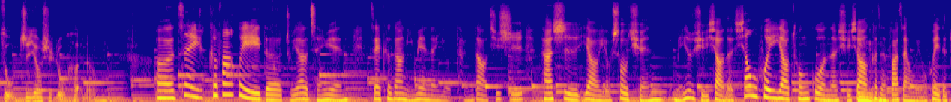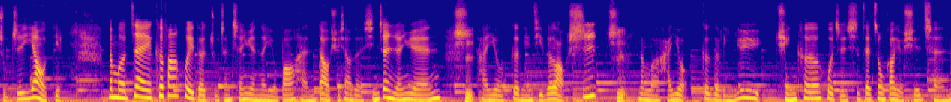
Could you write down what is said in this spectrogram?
组织又是如何呢？呃，在科发会的主要的成员，在课纲里面呢有谈到，其实它是要有授权每一所学校的校务会议要通过呢学校课程发展委员会的组织要点。那么在科发会的组成成员呢，有包含到学校的行政人员，是，还有各年级的老师，是。那么还有各个领域群科，或者是在重高有学程，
